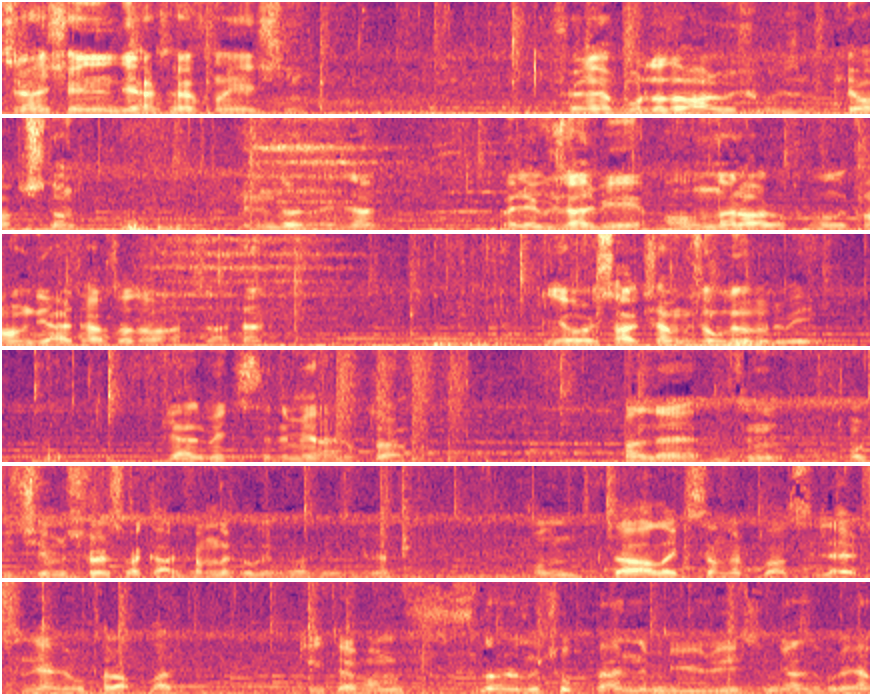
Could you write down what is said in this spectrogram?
tren şeyinin diğer tarafına geçtim. Şöyle burada da varmış bu bizim kebapçıdan. Bizim dönerciden. Böyle güzel bir alanlar var oturmalık falan. Diğer tarafta da var zaten. Yine orası akşam güzel oluyordur bir gelmek istedim yani bu tarafa. Normalde bizim o gideceğimiz şurası bak arkamda kalıyor gördüğünüz gibi. Onun da Alexander Plus ilerisinde yani o taraflar. İlk taraf ama şuraları çok beğendim. Bir yürüyesim geldi buraya.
